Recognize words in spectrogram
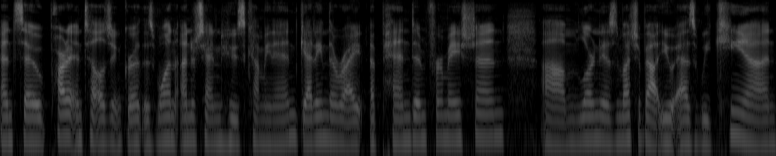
And so part of intelligent growth is one understanding who's coming in getting the right append information um, learning as much about you as we can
